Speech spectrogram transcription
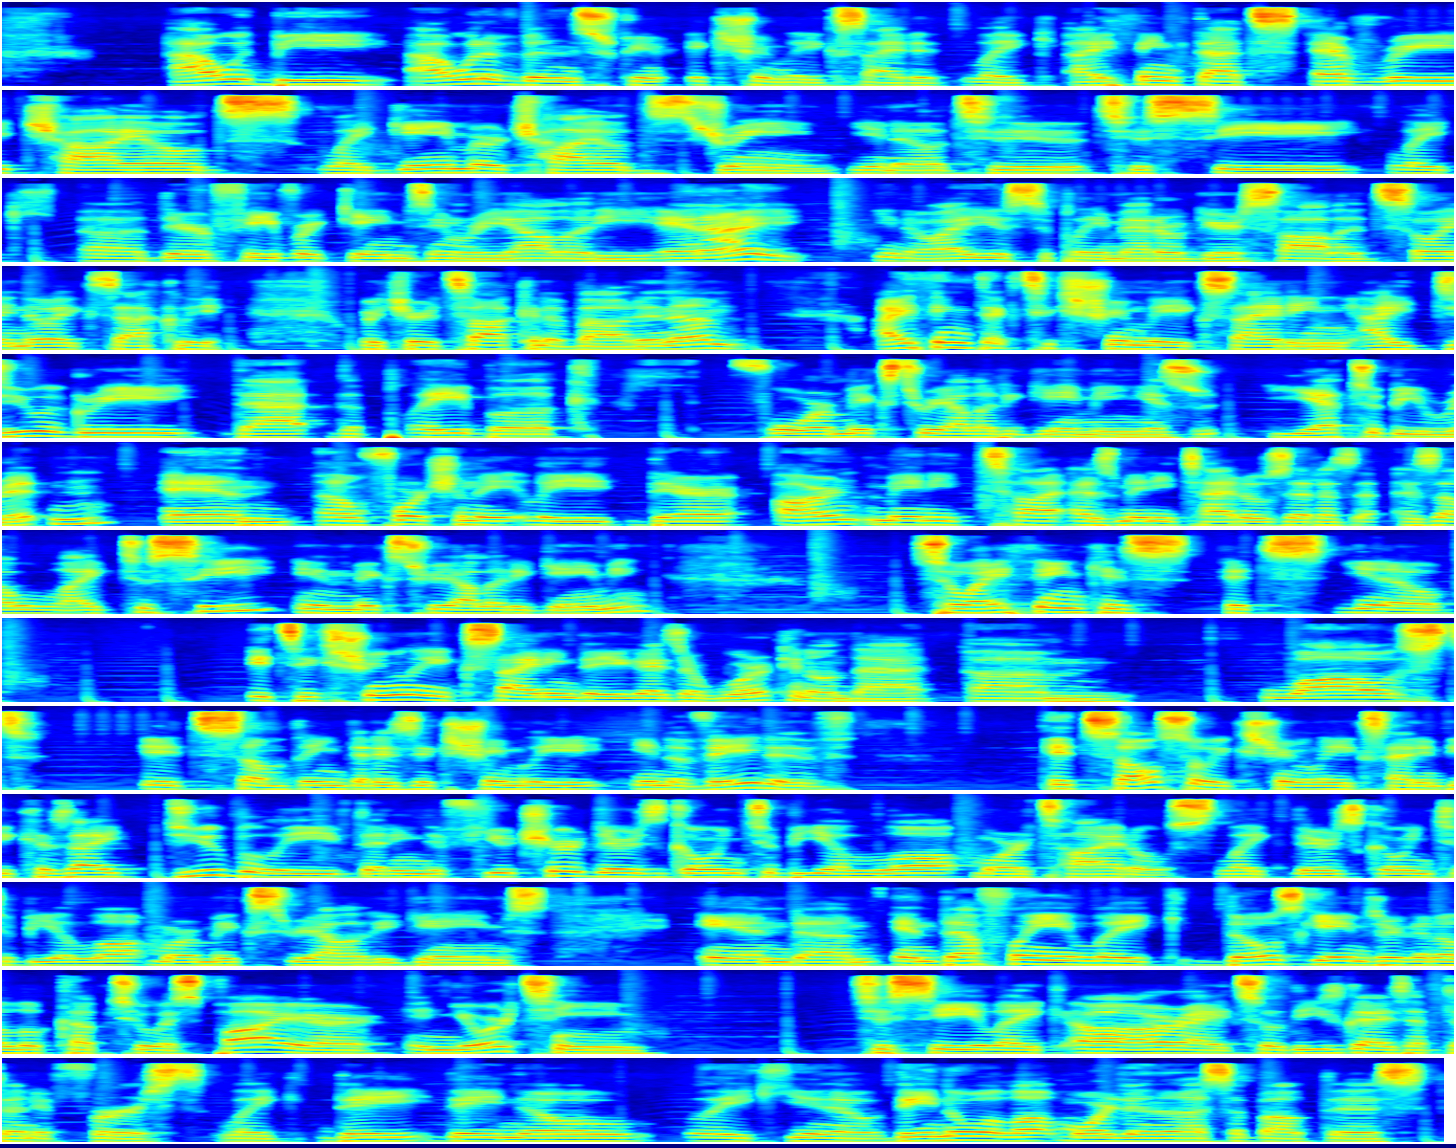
I would be I would have been extremely excited. Like I think that's every child's like gamer child's dream, you know, to to see like uh, their favorite games in reality. And I, you know, I used to play Metal Gear Solid, so I know exactly what you're talking about. And I'm I think that's extremely exciting. I do agree that the playbook for mixed reality gaming is yet to be written, and unfortunately, there aren't many ti- as many titles as as I would like to see in mixed reality gaming. So I think it's it's you know it's extremely exciting that you guys are working on that. Um, whilst it's something that is extremely innovative, it's also extremely exciting because I do believe that in the future there's going to be a lot more titles. Like there's going to be a lot more mixed reality games, and um, and definitely like those games are gonna look up to Espire and your team to see like oh all right so these guys have done it first. Like they they know like you know they know a lot more than us about this.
